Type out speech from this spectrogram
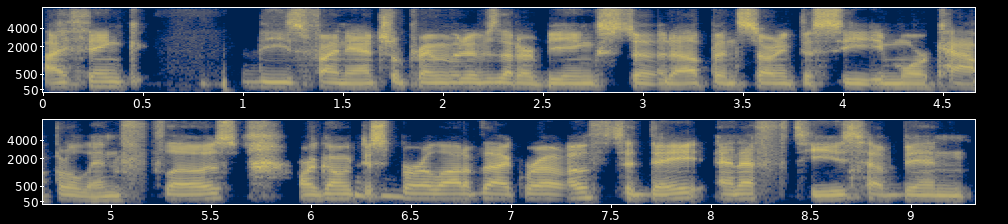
I think these financial primitives that are being stood up and starting to see more capital inflows are going to mm-hmm. spur a lot of that growth. To date, NFTs have been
